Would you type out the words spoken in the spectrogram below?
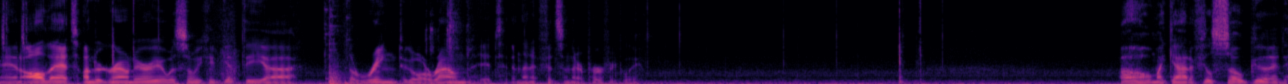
And all that underground area was so we could get the, uh, the ring to go around it, and then it fits in there perfectly. Oh my god, it feels so good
